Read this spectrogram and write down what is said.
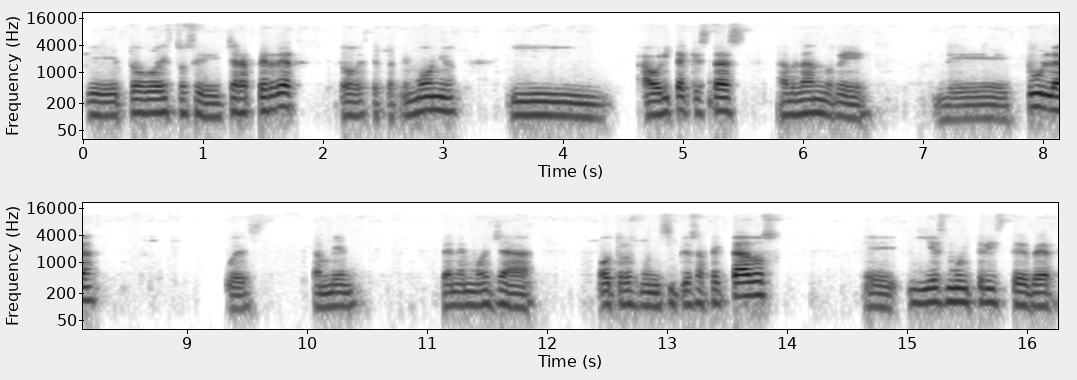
que todo esto se echara a perder, todo este patrimonio. Y ahorita que estás hablando de, de Tula, pues también tenemos ya otros municipios afectados eh, y es muy triste ver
